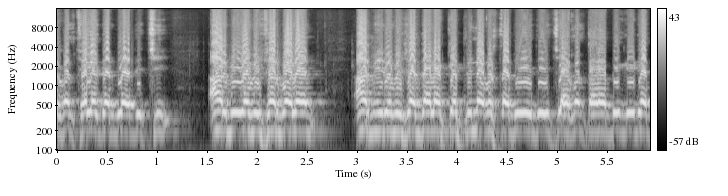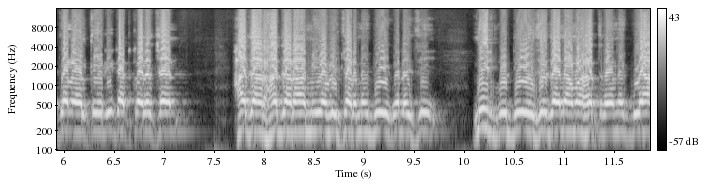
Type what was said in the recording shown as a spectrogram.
এখন ছেলেদের বিয়ে দিচ্ছি। আর্মি অফিসার বলেন, আর্মির অফিসার যারা ক্যাপ্টেন অবস্থা বিয়ে দিয়েছি, এখন তারা ব্রিগেডিয়ার জেনারেল থেকে রিটায়ার করেছেন। হাজার হাজার আর্মি অফিসার আমি বিয়ে করেছি। মিরপুর দিয়েছে দেন আমার হাতে অনেক বিয়া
